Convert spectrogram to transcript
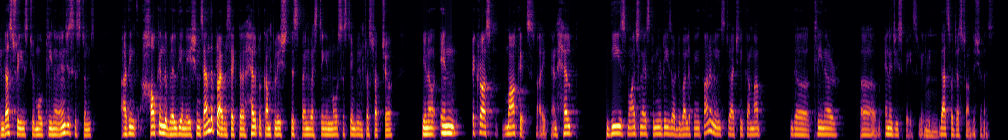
industries to more cleaner energy systems, I think how can the wealthier nations and the private sector help accomplish this by investing in more sustainable infrastructure, you know, in across markets, right, and help these marginalized communities or developing economies to actually come up the cleaner uh, energy space. Really, mm-hmm. that's what just transition is.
